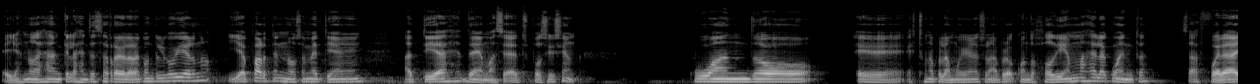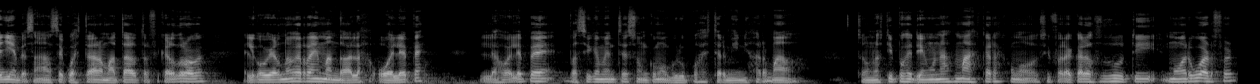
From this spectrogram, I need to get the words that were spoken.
Ellos no dejaban que la gente se rebelara contra el gobierno y aparte no se metían en actividades de demasiada exposición. Cuando, eh, esto es una palabra muy venezolana, pero cuando jodían más de la cuenta, o sea, fuera de allí empezaban a secuestrar, matar, traficar drogas, el gobierno de Guerrero mandaba las OLP. Las OLP básicamente son como grupos de exterminios armados. Son unos tipos que tienen unas máscaras como si fuera Call of Duty Modern Warfare.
